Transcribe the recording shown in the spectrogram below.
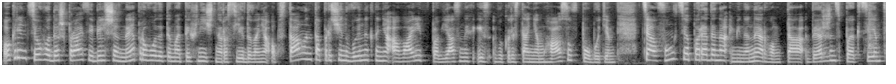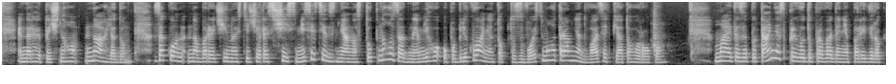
Окрім цього, держпраці більше не проводитиме технічне розслідування обставин та причин виникнення аварій, пов'язаних із використанням газу в побуті. Ця функція передана Міненерго та Держінспекції енергетичного нагляду. Закон набере чинності через 6 місяців з дня наступного за днем його опублікування, тобто з 8 травня 2025 року. Маєте запитання з приводу проведення перевірок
